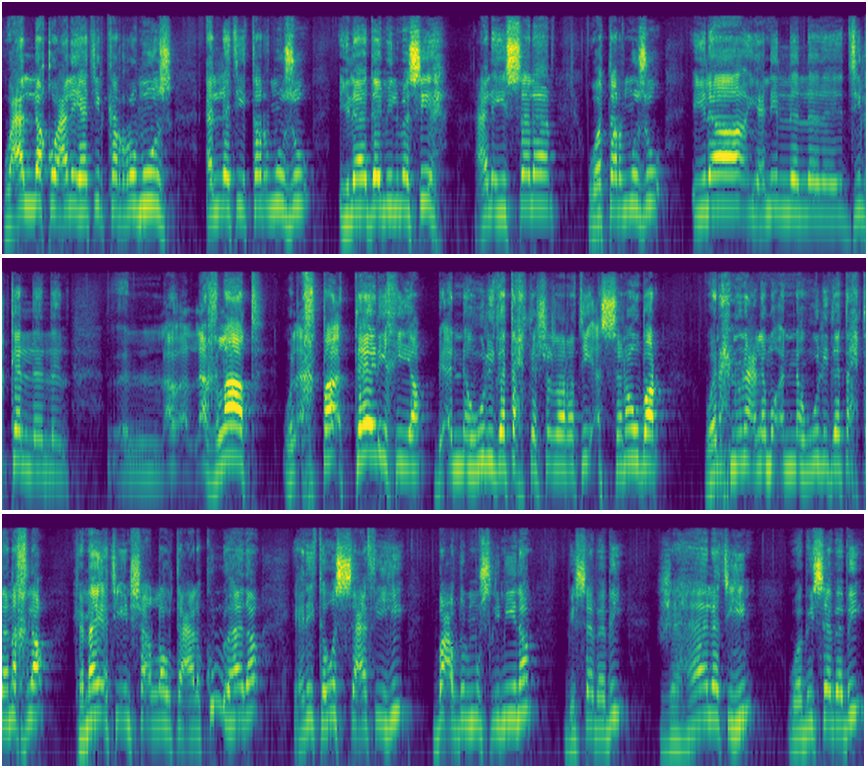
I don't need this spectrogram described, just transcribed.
وعلقوا عليها تلك الرموز التي ترمز إلى دم المسيح عليه السلام وترمز إلى يعني تلك الأغلاط والأخطاء التاريخية بأنه ولد تحت شجرة السنوبر. ونحن نعلم أنه ولد تحت نخلة كما يأتي إن شاء الله تعالى. كل هذا يعني توسع فيه بعض المسلمين بسبب جهالتهم وبسبب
